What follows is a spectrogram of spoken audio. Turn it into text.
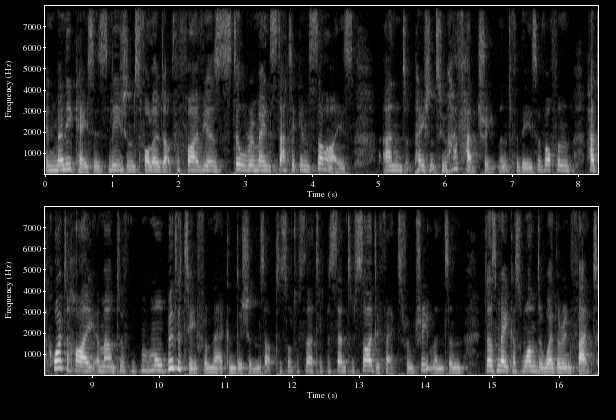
in many cases lesions followed up for five years still remain static in size and patients who have had treatment for these have often had quite a high amount of morbidity from their conditions, up to sort of 30% of side effects from treatment. And does make us wonder whether, in fact,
